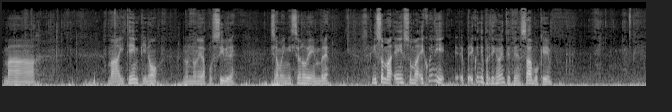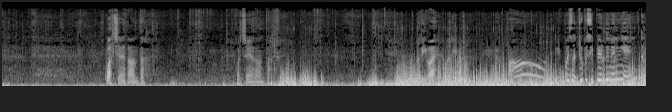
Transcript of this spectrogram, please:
ma ma i tempi no non, non era possibile. Siamo a inizio novembre. Insomma, e, insomma, e, quindi, e quindi praticamente pensavo che qua ce n'è tanta. Qua ce n'è tanta. Arriva, eh, arriva. Ah, il paesaggio che si perde nel niente.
